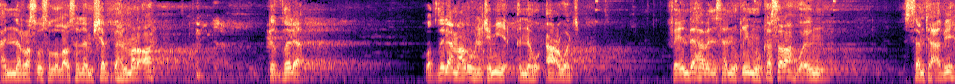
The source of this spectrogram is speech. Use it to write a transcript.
أن الرسول صلى الله عليه وسلم شبه المرأة بالضلع. والضلع معروف للجميع أنه أعوج. فإن ذهب الإنسان يقيمه كسرة وإن استمتع به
